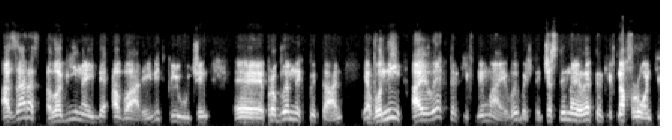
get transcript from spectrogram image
А зараз лавіна йде аварій, відключень, е, проблемних питань. Вони, а електриків немає. Вибачте, частина електриків на фронті,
